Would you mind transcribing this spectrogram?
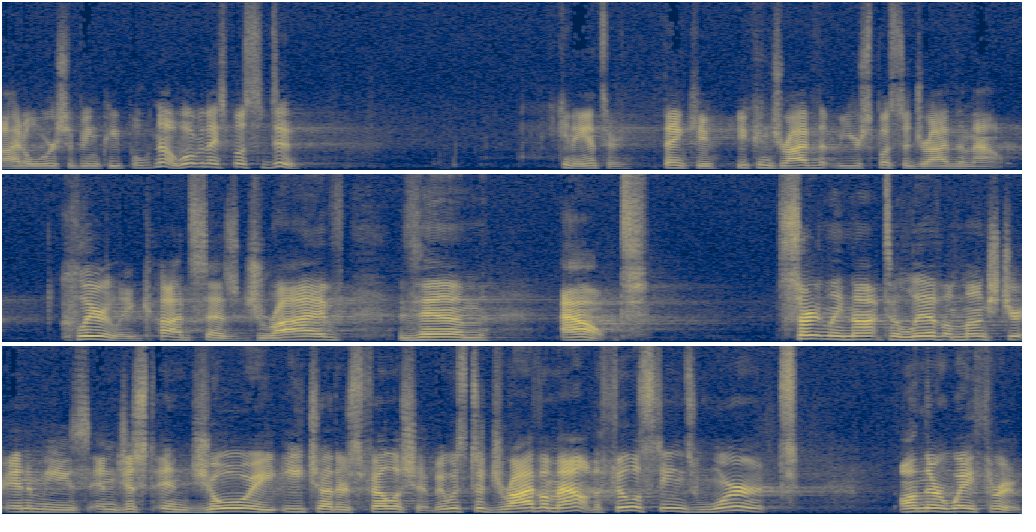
idol worshiping people? No, what were they supposed to do? You can answer. Thank you. You can drive them, you're supposed to drive them out. Clearly, God says, drive them out. Certainly not to live amongst your enemies and just enjoy each other's fellowship. It was to drive them out. The Philistines weren't on their way through.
